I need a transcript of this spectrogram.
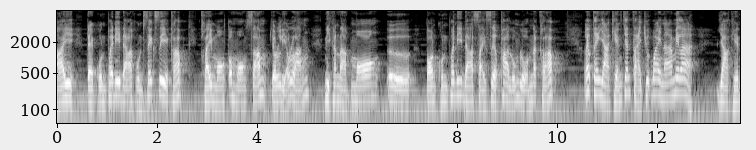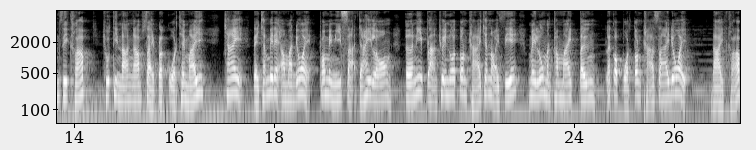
แต่คุณพนิดาหุ่นเซ็กซี่ครับ ใครมองต้องมองซ้ำจนเหลียวหลัง นี่ขนาดมอง เออ ตอนคุณพนิดาใส่เสื้อผ้าหลวมๆนะครับ แล้วเธออยากเห็นฉันใส่ชุดว่ายน้ำไหมล่ะ อยากเห็นสิครับ ชุดที่นางงามใส่ประกวดใช่ไหม ใช่ แต่ฉันไม่ได้เอามาด้วย เพราะไม่มีสระจะให้ลอง เออนี่ปลางช่วยนวดต้นขาฉันหน่อยสิไม่รู้มันทำไมตึง แล้วก็ปวดต้นขาซ้ายด้วย ได้ครับ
